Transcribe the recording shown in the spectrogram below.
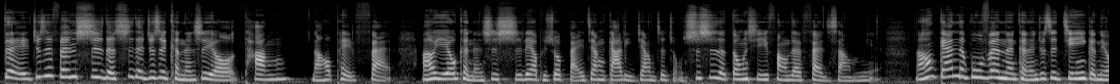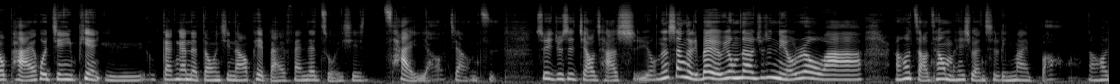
对，就是分湿的，湿的就是可能是有汤，然后配饭，然后也有可能是湿料，比如说白酱、咖喱酱这种湿湿的东西放在饭上面。然后干的部分呢，可能就是煎一个牛排或煎一片鱼，干干的东西，然后配白饭，再做一些菜肴这样子。所以就是交叉使用。那上个礼拜有用到就是牛肉啊，然后早餐我们很喜欢吃藜麦堡，然后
